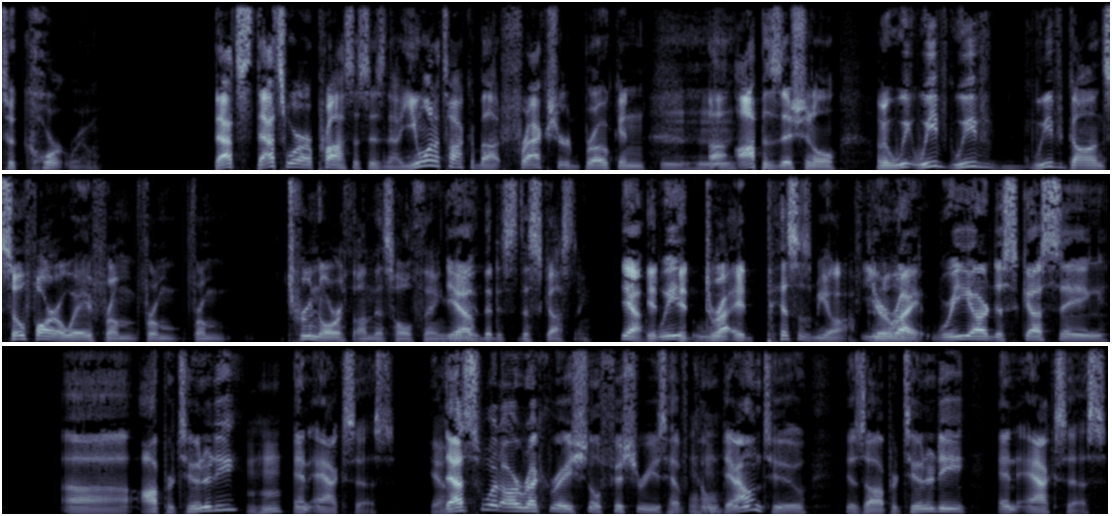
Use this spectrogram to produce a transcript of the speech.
to courtroom. That's that's where our process is now. You want to talk about fractured, broken, Mhm. uh, oppositional. I mean, we, we've we've we've gone so far away from from from true north on this whole thing Yeah. that, that it's disgusting. yeah, It we, it, dri- it pisses me off. you're right. We are discussing uh, opportunity it. Mhm. and access. Yeah. That's what our recreational fisheries have come Mhm. down to is opportunity and access.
